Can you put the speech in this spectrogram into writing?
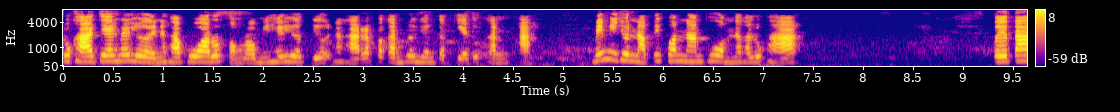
ลูกค้าแจ้งได้เลยนะคะเพราะว่ารถของเรามีให้เลือกเยอะนะคะ รับประกันเครื่องยนต์กับเกียร์ทุกคันค่ะ ไม่มีชนหนักที่ความน้ำท่วมนะคะ ลูกค้าโตโยต้า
